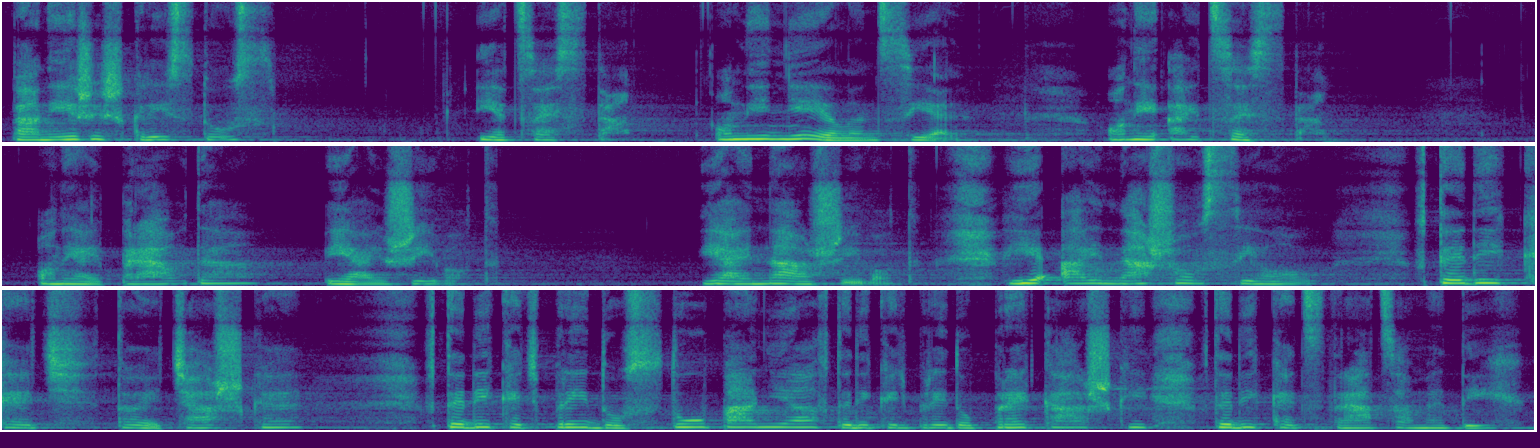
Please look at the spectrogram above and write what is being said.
Pán Ježiš Kristus je cesta. On nie je len cieľ. On je aj cesta. On je aj pravda, je aj život. Je aj náš život. Je aj našou silou. Vtedy, keď to je ťažké, vtedy, keď prídu stúpania, vtedy, keď prídu prekážky, vtedy, keď strácame dých.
